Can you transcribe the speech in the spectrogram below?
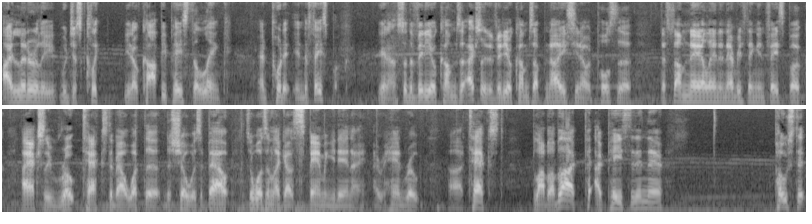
I literally would just click, you know, copy paste the link and put it into Facebook. You know, so the video comes actually the video comes up nice, you know, it pulls the the thumbnail in and everything in Facebook. I actually wrote text about what the, the show was about. So it wasn't like I was spamming it in. I, I hand wrote uh, text, blah, blah, blah. I, pa- I pasted in there, post it,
